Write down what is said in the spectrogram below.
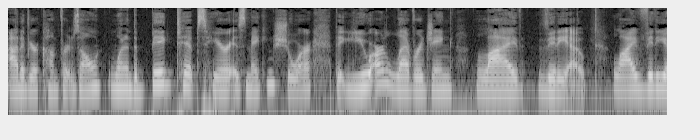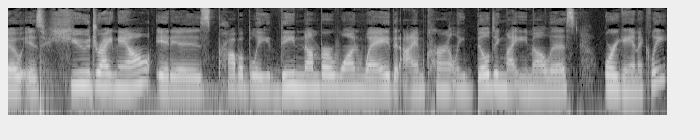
out of your comfort zone, one of the big tips here is making sure that you are leveraging live video. Live video is huge right now. It is probably the number one way that I am currently building my email list organically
